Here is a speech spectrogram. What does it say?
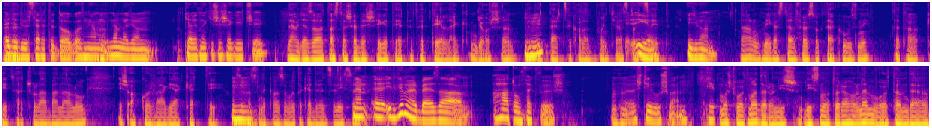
egyedül szeretett dolgozni, amúgy uh-huh. nem nagyon kellett neki is a segítség. De hogy az alatt azt a sebességet érted, hogy tényleg gyorsan, uh-huh. tehát így percek alatt bontja azt a Igen, szét. így van. Nálunk még aztán föl szokták húzni, tehát a két hátsó lábánál lóg, és akkor vágják ketté. Az, uh-huh. az nekem az volt a kedvenc része. Nem, itt gömörbe ez a háton fekvős uh-huh. stílus van. Épp most volt Madaron is disznótor, ahol nem voltam, de a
